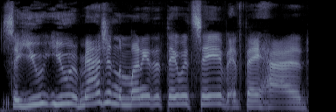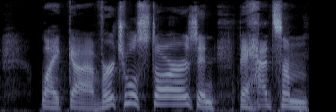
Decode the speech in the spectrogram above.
So you you imagine the money that they would save if they had like uh, virtual stars and they had some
